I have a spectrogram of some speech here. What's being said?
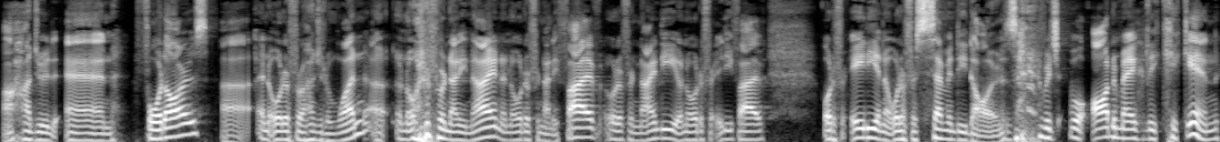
104 dollars, uh, an order for 101, uh, an order for 99, an order for 95, an order for 90, an order for 85, order for 80, and an order for 70 dollars, which will automatically kick in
